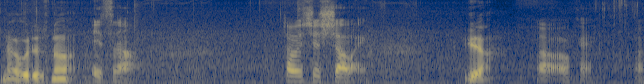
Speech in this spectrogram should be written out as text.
No, it is not. It's not. So it's just showing. Yeah, Oh, okay. Okay.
